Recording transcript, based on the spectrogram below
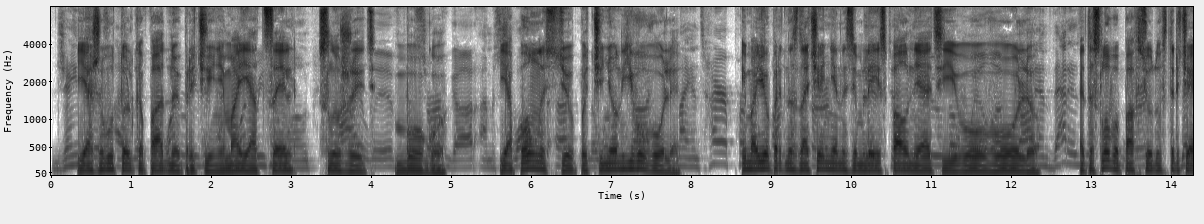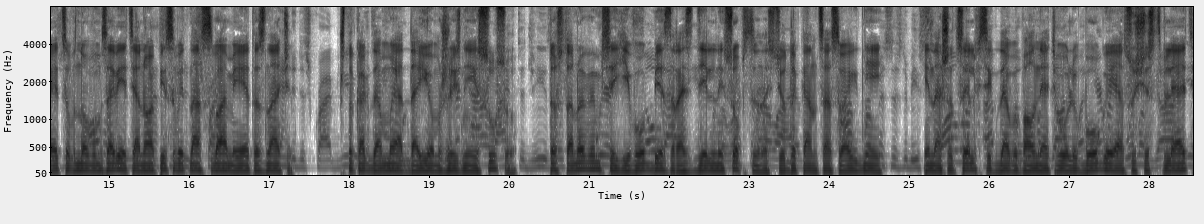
«Я живу только по одной причине. Моя цель — служить Богу. Я полностью подчинен Его воле, и мое предназначение на земле — исполнять Его волю. Это слово повсюду встречается в Новом Завете, оно описывает нас с вами, и это значит, что когда мы отдаем жизнь Иисусу, то становимся Его безраздельной собственностью до конца своих дней. И наша цель всегда выполнять волю Бога и осуществлять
